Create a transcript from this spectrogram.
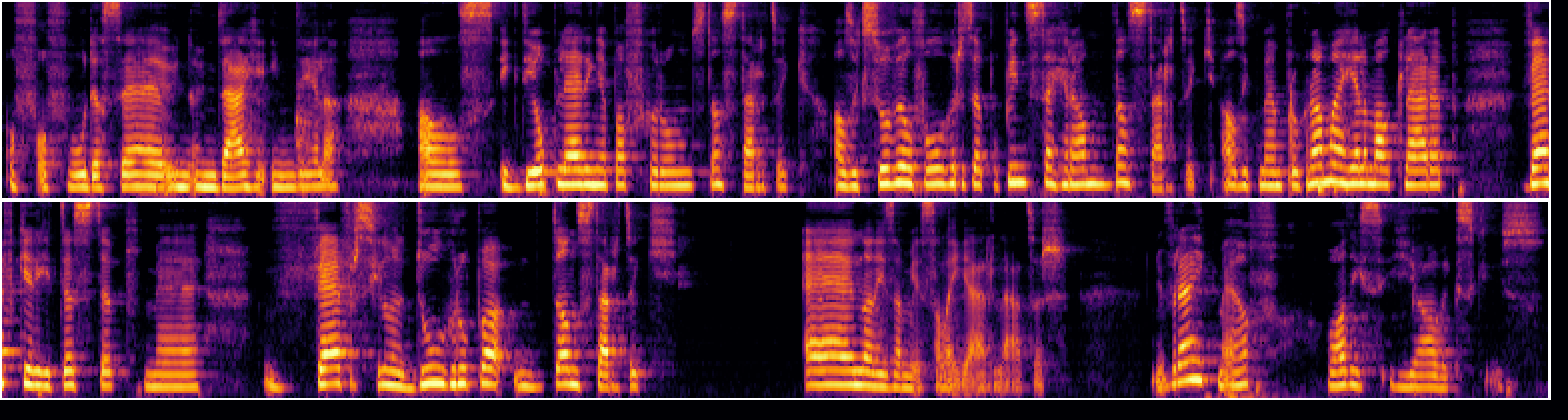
Of, of hoe dat zij hun dagen indelen. Als ik die opleiding heb afgerond, dan start ik. Als ik zoveel volgers heb op Instagram, dan start ik. Als ik mijn programma helemaal klaar heb, vijf keer getest heb met vijf verschillende doelgroepen, dan start ik. En dan is dat meestal een jaar later. Nu vraag ik mij af, wat is jouw excuus?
